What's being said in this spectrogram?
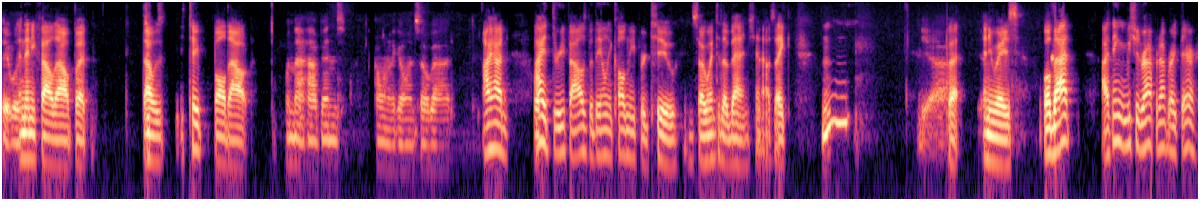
Tate was and then he fouled out, but that was Tate balled out. when that happened, I wanted to go in so bad. I had I had three fouls, but they only called me for two, and so I went to the bench, and I was like, mm. Yeah. but anyways, well that I think we should wrap it up right there.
